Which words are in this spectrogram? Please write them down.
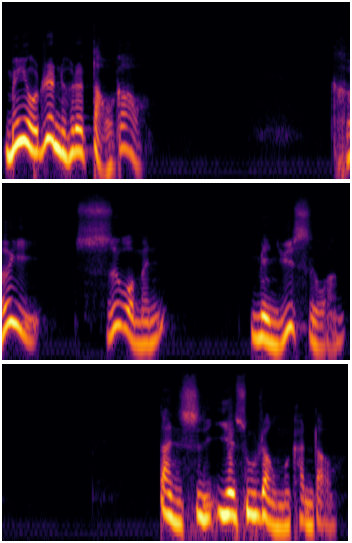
没有任何的祷告可以使我们免于死亡，但是耶稣让我们看到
